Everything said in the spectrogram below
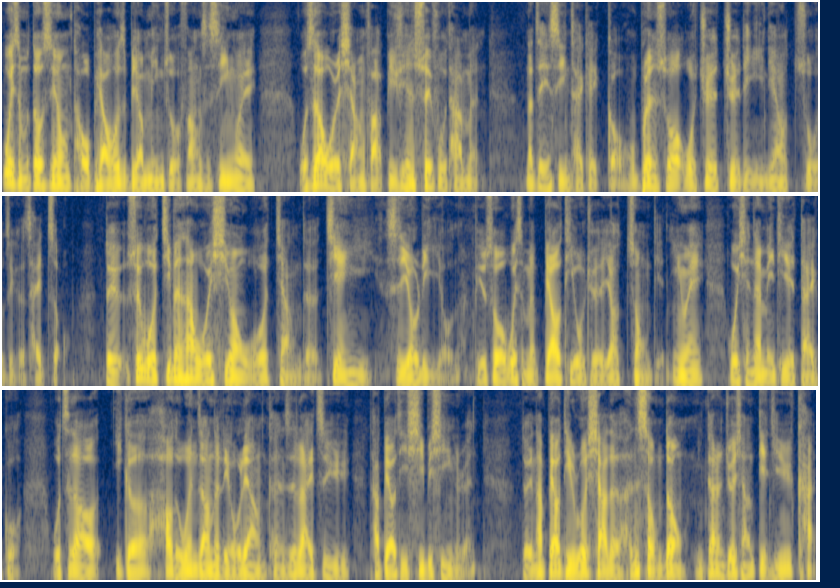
为什么都是用投票或者比较民主的方式？是因为我知道我的想法必须先说服他们，那这件事情才可以够。我不能说我觉得决定一定要做这个才走。对，所以我基本上我会希望我讲的建议是有理由的。比如说，为什么标题我觉得要重点？因为我以前在媒体也待过，我知道一个好的文章的流量可能是来自于它标题吸不吸引人。对，那标题如果下的很耸动，你当然就会想点进去看。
